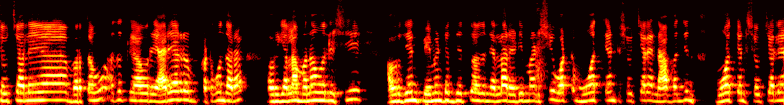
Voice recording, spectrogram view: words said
ಶೌಚಾಲಯ ಬರ್ತಾವು. ಅದಕ್ಕೆ ಅವ್ರು ಯಾರ್ಯಾರು ಕಟ್ಕೊಂಡಾರ ಅವ್ರಿಗೆಲ್ಲ ಮನವೊಲಿಸಿ ಅವ್ರದ್ದೇನು ಪೇಮೆಂಟ್ ಇದ್ದಿತ್ತು ಅದನ್ನೆಲ್ಲ ರೆಡಿ ಮಾಡಿಸಿ ಒಟ್ಟು ಮೂವತ್ತೆಂಟು ಶೌಚಾಲಯ ನಾ ಬಂದಿನ ಮೂವತ್ತೆಂಟು ಶೌಚಾಲಯ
